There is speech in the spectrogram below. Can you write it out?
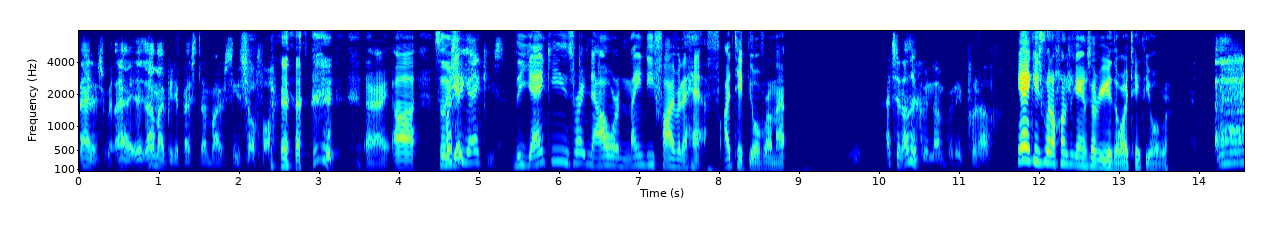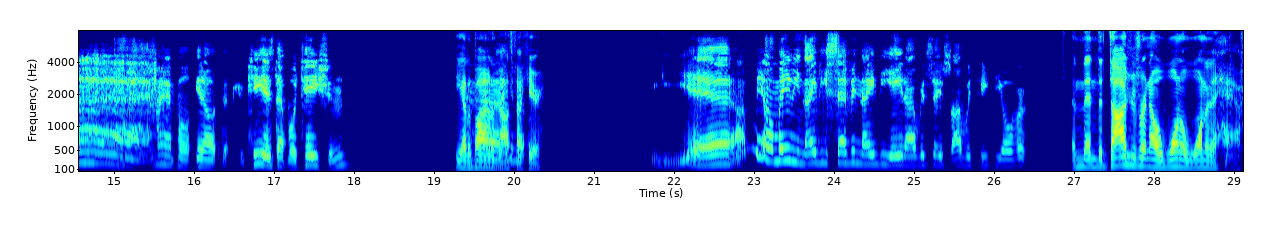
That is really, that, might be the best number I've seen so far. All right. Uh so What's yeah, the Yankees? the Yankees right now are 95 and a half. I'd take the over on that. That's another good number they put up. Yankees win 100 games every year though. I take the over. Uh, well, you know, the key is that rotation. You got to buy on a Uh, bounce know- back here. Yeah, you know, maybe 97, 98, I would say. So I would take the over. And then the Dodgers right now are 101 and a half.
